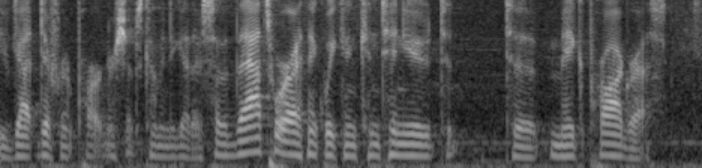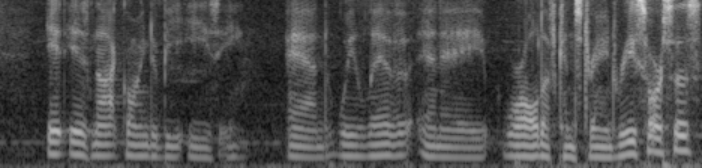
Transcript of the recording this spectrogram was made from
You've got different partnerships coming together. So that's where I think we can continue to to make progress it is not going to be easy. And we live in a world of constrained resources.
